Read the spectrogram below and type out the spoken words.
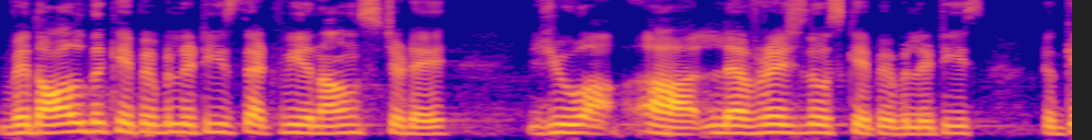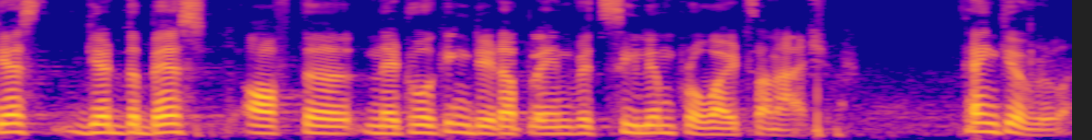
with all the capabilities that we announced today, you uh, leverage those capabilities to guess, get the best of the networking data plane which Cilium provides on Azure. Thank you, everyone.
